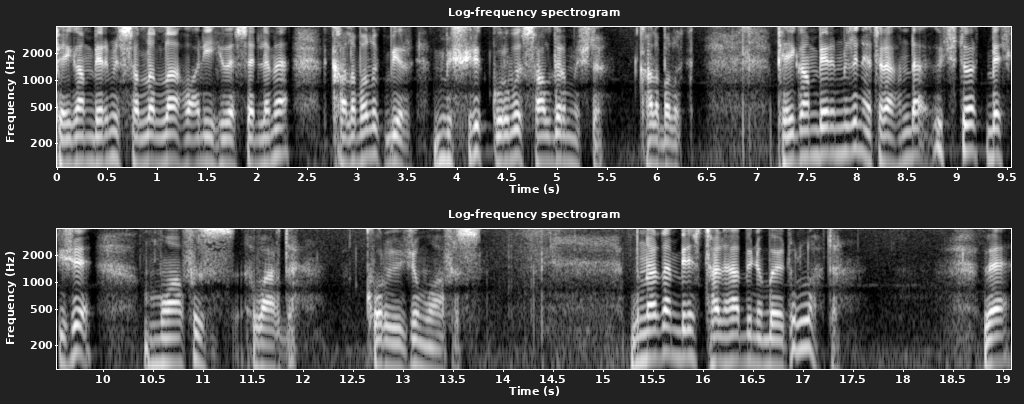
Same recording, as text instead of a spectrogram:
Peygamberimiz sallallahu aleyhi ve selleme kalabalık bir müşrik grubu saldırmıştı. Kalabalık. Peygamberimizin etrafında 3-4-5 kişi muhafız vardı. Koruyucu muhafız. Bunlardan birisi Talha bin Ubeydullah'tı. Ve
